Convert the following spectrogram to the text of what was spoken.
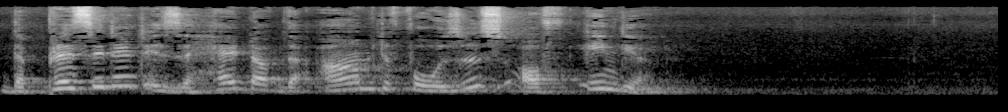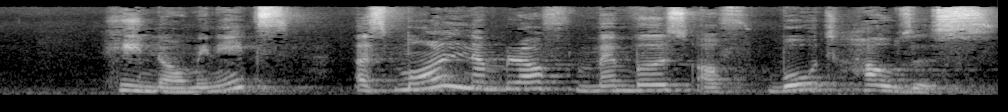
The President is the head of the Armed Forces of India. He nominates a small number of members of both houses.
